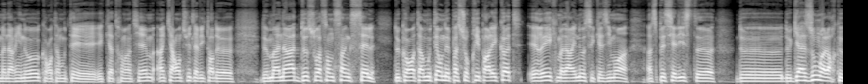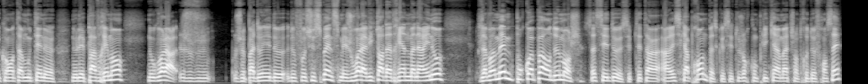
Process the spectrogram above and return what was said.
Manarino, Corentin Moutet est, est 80e. 1,48 la victoire de, Mana, 2,65 celle de Corentin Moutet. On n'est pas surpris par les cotes. Eric Manarino, c'est quasiment un, spécialiste euh, de, gazon, alors que Corentin Moutet ne, l'est pas vraiment. Donc voilà, je ne vais pas donner de, de faux suspense, mais je vois la victoire d'Adrian Manarino. Je la vois même, pourquoi pas, en deux manches. Ça, c'est deux. C'est peut-être un, un risque à prendre parce que c'est toujours compliqué un match entre deux Français.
